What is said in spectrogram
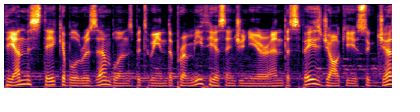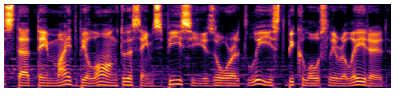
The unmistakable resemblance between the Prometheus engineer and the space jockey suggests that they might belong to the same species or at least be closely related.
